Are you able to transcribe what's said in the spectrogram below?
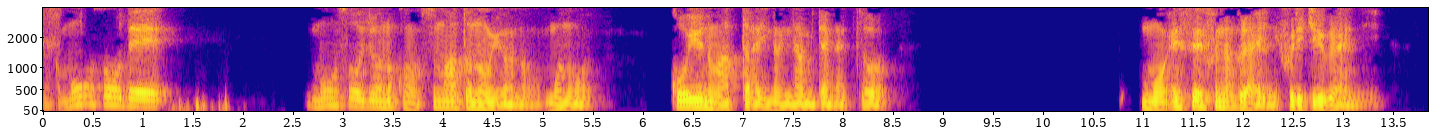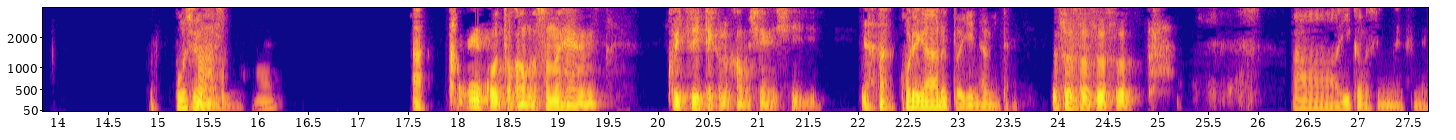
なんか妄想で、妄想上のこのスマート農業のものを、こういうのがあったらいいのにな、みたいなやつを、もう SF なぐらいに振り切るぐらいに、募集話する。金子とかもその辺食いついてくるかもしれんし、いやこれがあるといいな、みたいそうそうそうそう。な。ああ、いいかもしれないですね。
